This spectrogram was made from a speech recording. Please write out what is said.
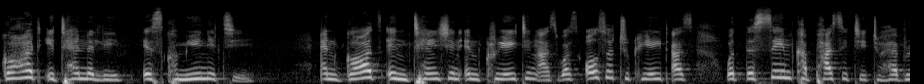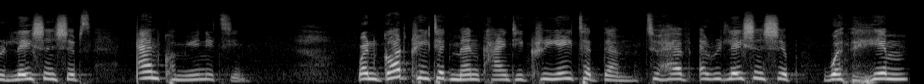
God eternally is community. And God's intention in creating us was also to create us with the same capacity to have relationships and community. When God created mankind, He created them to have a relationship with Him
